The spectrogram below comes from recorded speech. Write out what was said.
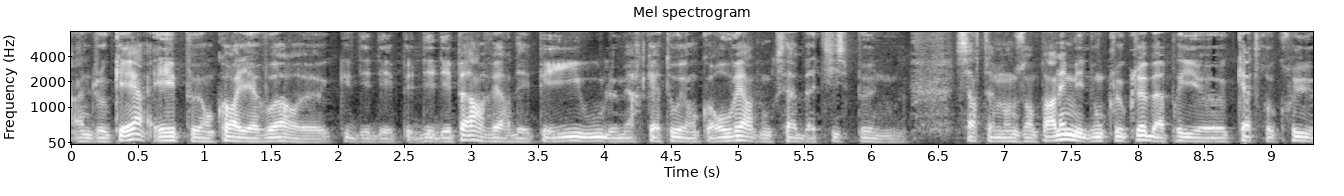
un joker, et peut encore y avoir des, départs vers des pays où le mercato est encore ouvert. Donc ça, Baptiste peut certainement nous en parler. Mais donc le club a pris quatre recrues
